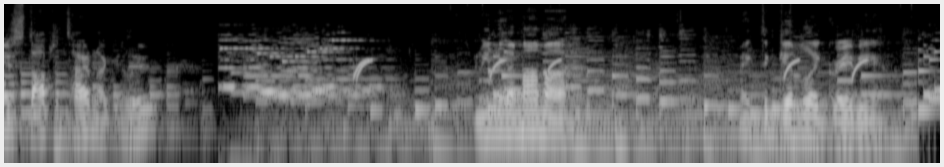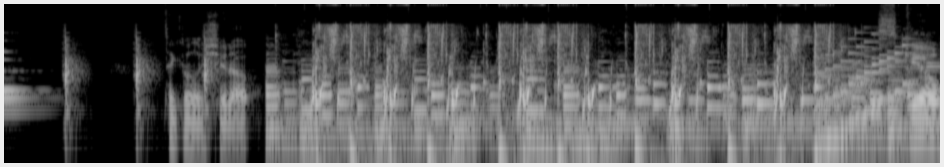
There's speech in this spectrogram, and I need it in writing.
just stop the time like you me the mama. Make the giblet gravy. Take all the shit out. Skill.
